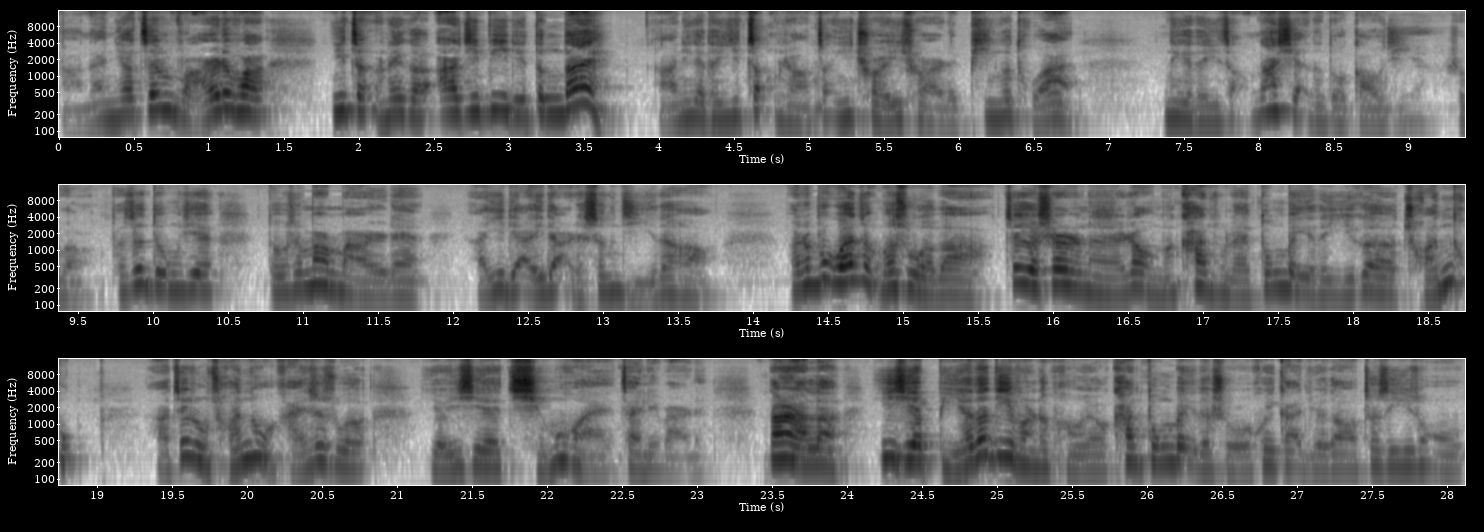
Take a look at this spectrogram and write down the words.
啊。那你要真玩的话，你整那个 RGB 的灯带啊，你给它一整上，整一圈一圈的拼个图案，你给它一整，那显得多高级，是吧？它这东西都是慢慢的啊，一点一点的升级的哈。反正不管怎么说吧，这个事儿呢，让我们看出来东北的一个传统啊，这种传统还是说有一些情怀在里边的。当然了，一些别的地方的朋友看东北的时候，会感觉到这是一种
